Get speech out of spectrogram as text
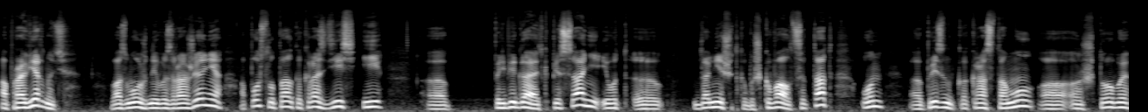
опровергнуть возможные возражения, апостол Павел как раз здесь и э, прибегает к Писанию, и вот э, дальнейший как бы, шквал цитат, он э, призван как раз тому, э, чтобы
